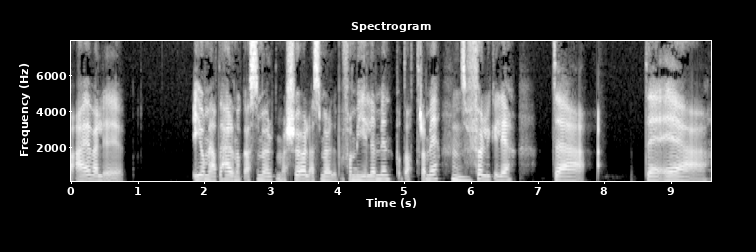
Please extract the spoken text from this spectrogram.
jeg er veldig I og med at det her er noe jeg smører på meg sjøl, jeg smører det på familien min, på dattera mi, selvfølgelig det, det er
